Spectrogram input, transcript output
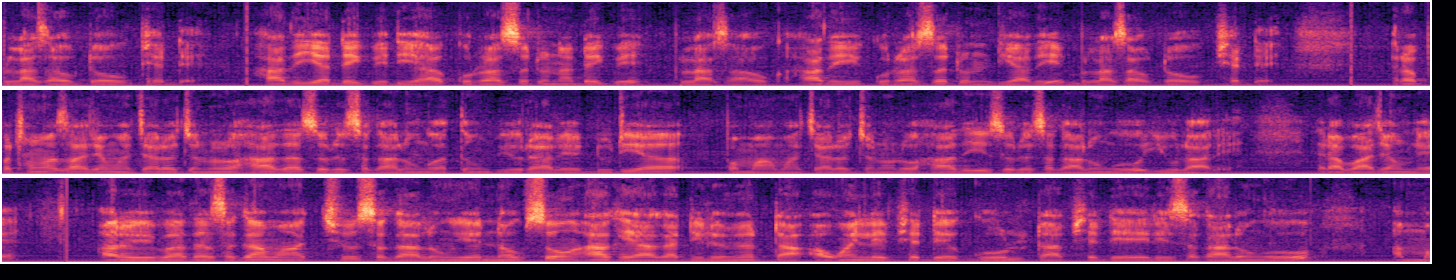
ပလာဇာုတ်တော့ဖြစ်တယ်ဟာဒီရဒိတ်ပဲဒီဟာကုရာဆတ်တွန်ဒိတ်ပဲပလာဇာုတ်ဟာဒီကုရာဆတ်တွန်ဒီဟာဒီပလာဇာုတ်တော့ဖြစ်တယ်အဲ့တော့ပထမစာကြောင်းမှာကျတော့ကျွန်တော်တို့ဟာသာဆိုတဲ့စကားလုံးကိုအသုံးပြုရတယ်ဒုတိယပမာမှာကျတော့ကျွန်တော်တို့ဟာဒီဆိုတဲ့စကားလုံးကိုယူလာတယ်အဲ့ဒါဘာကြောင့်လဲအာရဗီဘာသာစကားမှာချွတ်စကားလုံးရဲ့နောက်ဆုံးအခရာကဒီလိုမျိုးတာအဝိုင်းလေးဖြစ်တဲ့ goal တာဖြစ်တဲ့ဒီစကားလုံးကိုအမ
